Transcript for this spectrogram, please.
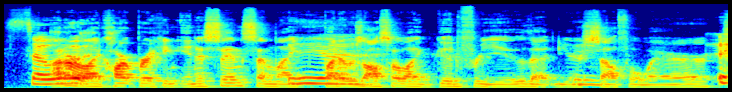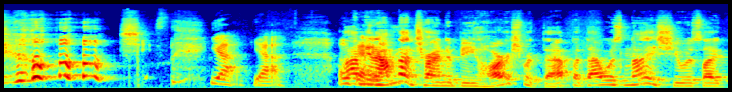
So I don't know, like heartbreaking innocence, and like, but it was also like good for you that you're self aware. Yeah, yeah. Okay. I mean, I'm not trying to be harsh with that, but that was nice. She was like,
